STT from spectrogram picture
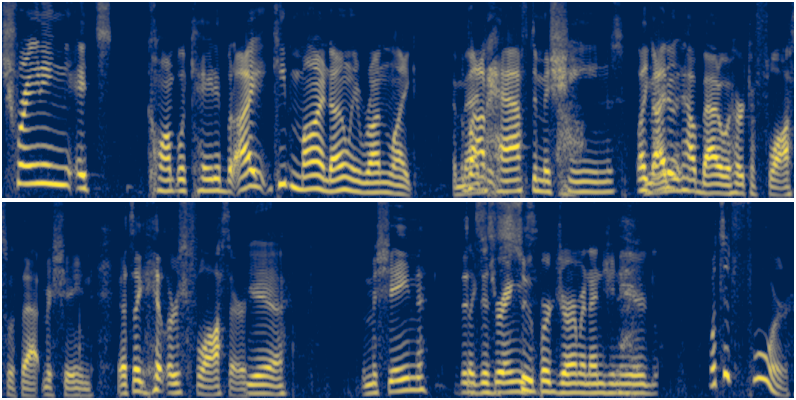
training it's complicated, but I keep in mind I only run like about half the machines. Like I don't how bad it would hurt to floss with that machine. That's like Hitler's flosser. Yeah. The machine It's like this strings. super German engineered. What's it for?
